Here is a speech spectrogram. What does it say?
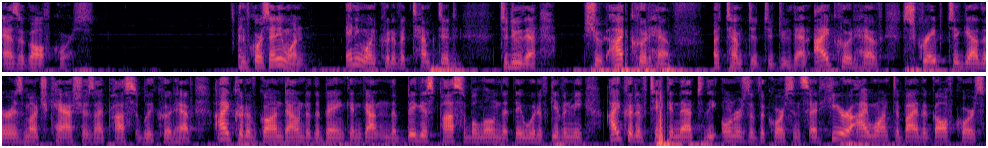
as a golf course. And of course, anyone, anyone could have attempted to do that. Shoot, I could have attempted to do that. I could have scraped together as much cash as I possibly could have. I could have gone down to the bank and gotten the biggest possible loan that they would have given me. I could have taken that to the owners of the course and said, Here, I want to buy the golf course.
